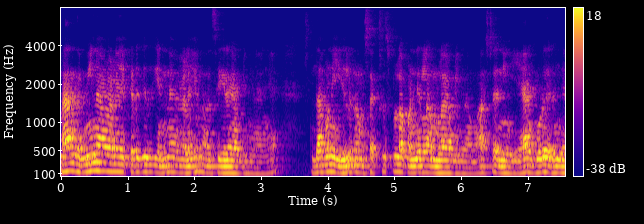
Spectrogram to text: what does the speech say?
நான் அந்த மீனா வேலையை கெடுக்கிறதுக்கு என்ன வேலையோ நான் அதை செய்கிறேன் அப்படிங்கிறாங்க. சிந்தாமணி இதில் நம்ம சக்ஸஸ்ஃபுல்லாக பண்ணிடலாம்ல அப்படிங்கிறாங்க மாஸ்டர் நீங்கள் ஏன் கூட இருங்க.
